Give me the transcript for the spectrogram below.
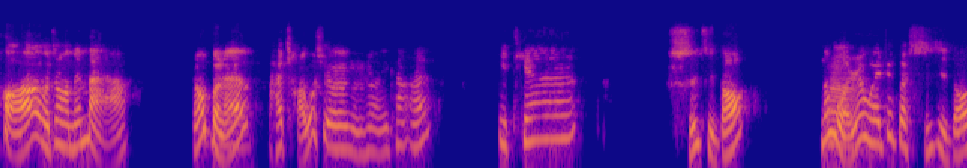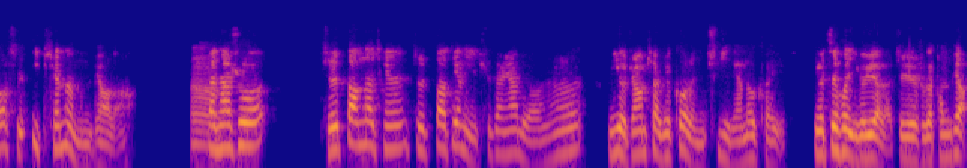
好啊，我正好没买啊。然后本来还查过世博会，门票，一看，哎，一天十几刀，那我认为这个十几刀是一天的门票了。嗯。但他说，其实到那天就到店里去跟人家聊，他说你有张票就够了，你去几天都可以，因为最后一个月了，这就是个通票，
